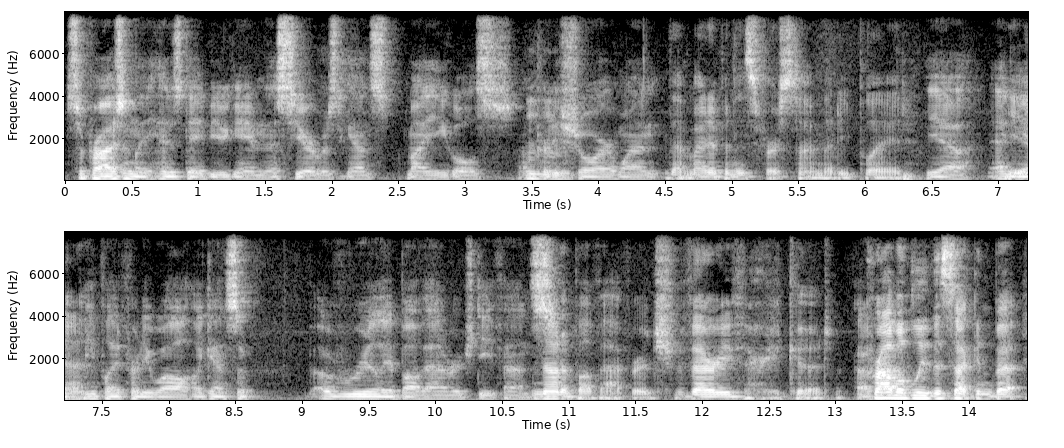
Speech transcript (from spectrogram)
surprisingly, his debut game this year was against my Eagles. I'm pretty Mhm. sure when That might have been his first time that he played. yeah, and Yeah. He, he played pretty well against a, a really above average defense. Not above average, very very good. Okay. Probably the second best.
